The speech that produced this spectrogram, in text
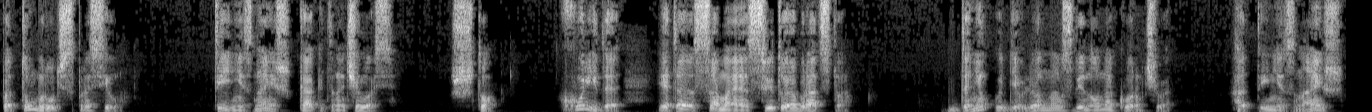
Потом Руч спросил. «Ты не знаешь, как это началось?» «Что?» «Хурида, это самое святое братство». Данил удивленно взглянул на кормчего. «А ты не знаешь?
